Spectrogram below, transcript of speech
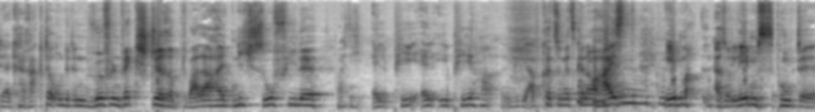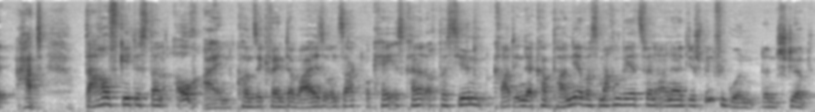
der Charakter unter den Würfeln wegstirbt, weil er halt nicht so viele, weiß nicht, LP, LEP, wie die Abkürzung jetzt genau heißt, eben, also Lebenspunkte hat. Darauf geht es dann auch ein, konsequenterweise, und sagt, okay, es kann halt auch passieren, gerade in der Kampagne, was machen wir jetzt, wenn einer der Spielfiguren dann stirbt?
